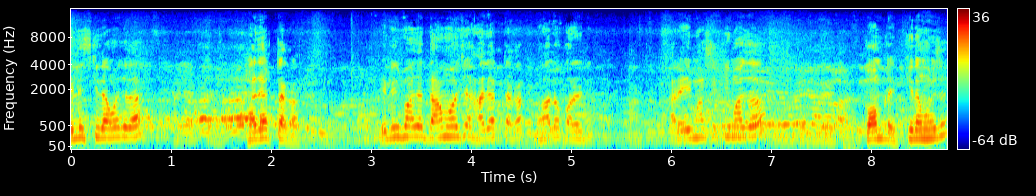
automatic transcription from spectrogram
ইলিশ কী দাম হয়েছে দা হাজার টাকা। ইলিশ মাছের দাম হয়েছে হাজার টাকা ভালো কোয়ালিটি আর এই মাসে কী মাছ দাদা? কমপ্লিট। কী দাম হয়েছে?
